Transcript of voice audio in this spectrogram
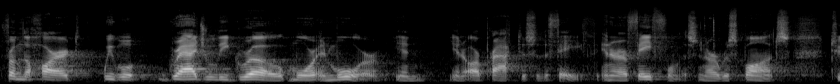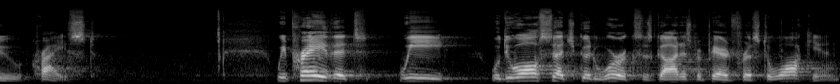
from the heart, we will gradually grow more and more in, in our practice of the faith, in our faithfulness, in our response to Christ. We pray that we will do all such good works as God has prepared for us to walk in.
